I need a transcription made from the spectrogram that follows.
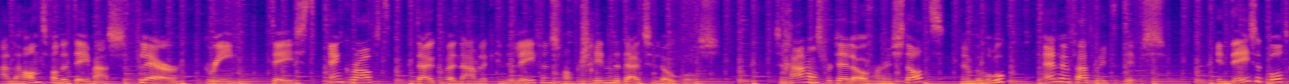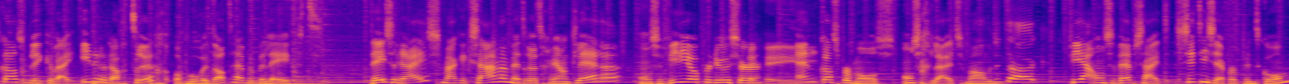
Aan de hand van de thema's flair, green, taste en craft duiken we namelijk in de levens van verschillende Duitse locals. Ze gaan ons vertellen over hun stad, hun beroep en hun favoriete tips. In deze podcast blikken wij iedere dag terug op hoe we dat hebben beleefd. Deze reis maak ik samen met Rutger Jan Claire, onze videoproducer, Hey. en Casper Mols, onze geluidsman. Goedendag. Via onze website cityzapper.com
